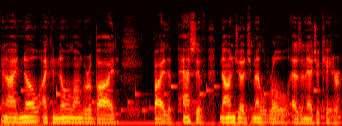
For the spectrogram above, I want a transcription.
and I know I can no longer abide by the passive, non judgmental role as an educator.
